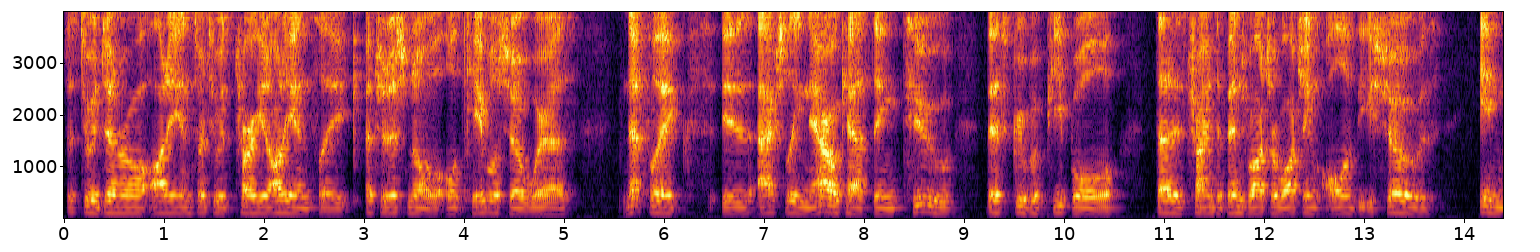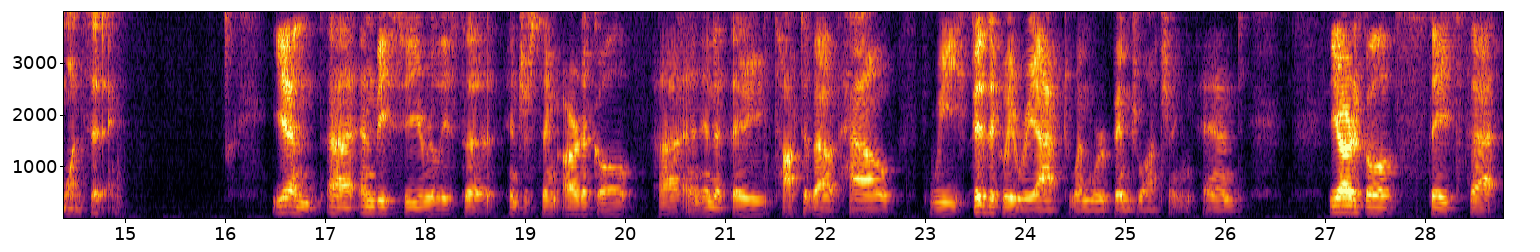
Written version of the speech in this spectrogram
just to a general audience or to its target audience like a traditional old cable show, whereas Netflix is actually narrowcasting to this group of people that is trying to binge watch or watching all of these shows in one sitting. Yeah, and uh, NBC released an interesting article, uh, and in it they talked about how we physically react when we're binge watching. And the article states that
